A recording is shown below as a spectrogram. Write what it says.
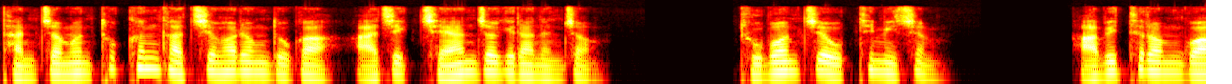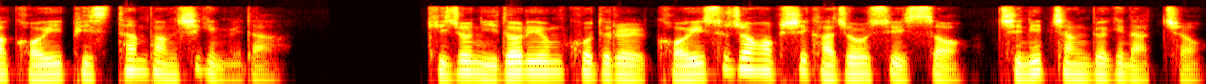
단점은 토큰 가치 활용도가 아직 제한적이라는 점. 두 번째 옵티미즘. 아비트럼과 거의 비슷한 방식입니다. 기존 이더리움 코드를 거의 수정 없이 가져올 수 있어 진입 장벽이 낮죠.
